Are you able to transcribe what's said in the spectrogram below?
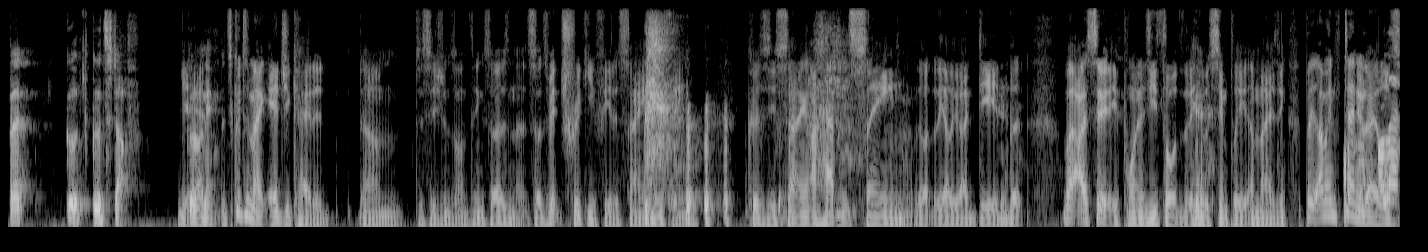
But good, good stuff. Yeah, Good on him. It's good to make educated um, decisions on things, though, isn't it? So it's a bit tricky for you to say anything because you're saying I haven't seen what the other guy did, but but I see what your point is. You thought that he was simply amazing, but I mean Daniel Day On Lewis.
